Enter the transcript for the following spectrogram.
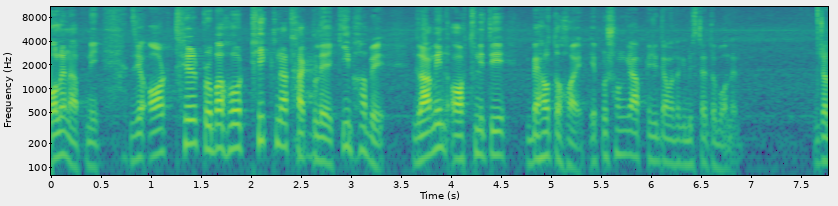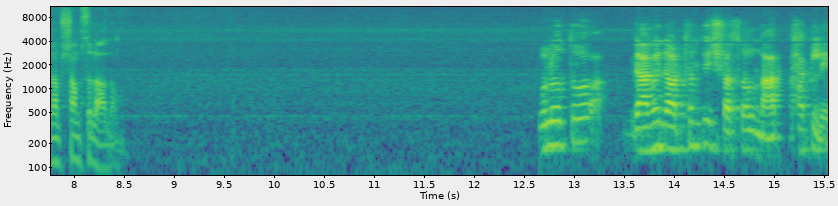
বলেন আপনি যে অর্থের প্রবাহ ঠিক না থাকলে কীভাবে গ্রামীণ অর্থনীতি ব্যাহত হয় এ প্রসঙ্গে আপনি যদি আমাদেরকে বিস্তারিত বলেন। জনাব শামসুল আলম। মূলত গ্রামীণ অর্থনীতি সচল না থাকলে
